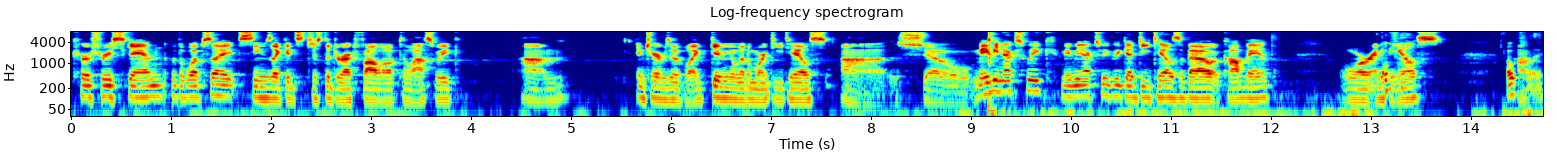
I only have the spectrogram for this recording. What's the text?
cursory scan of the website seems like it's just a direct follow up to last week. Um, in terms of like giving a little more details. Uh, so maybe next week, maybe next week we get details about Cobb Vanth or anything Hopefully. else. Hopefully.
